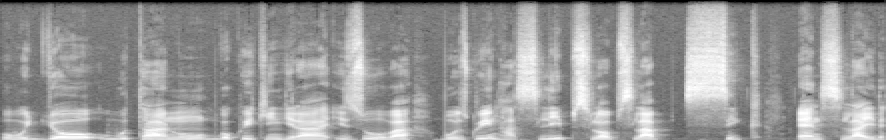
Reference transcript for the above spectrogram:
uburyo butanu bwo kwikingira izuba buzwi nka sleep slope slap sick and slide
